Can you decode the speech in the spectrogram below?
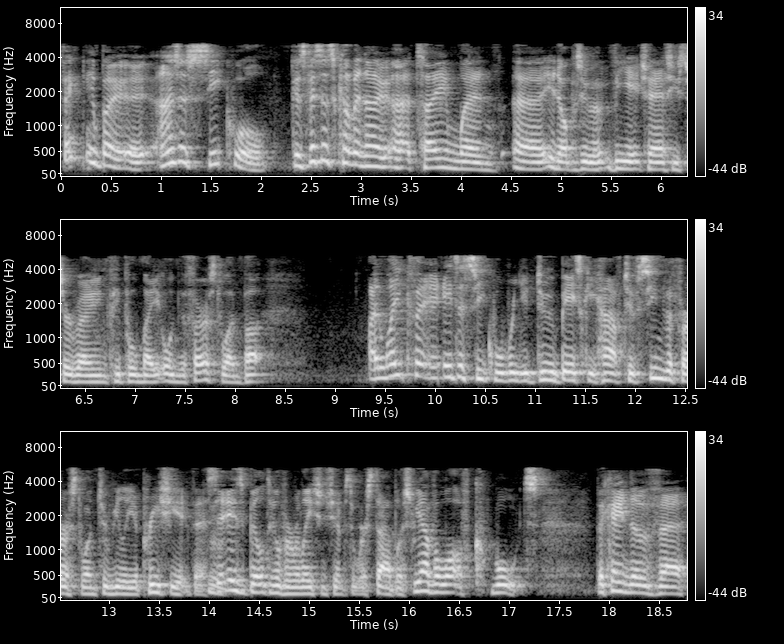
Thinking about it as a sequel, because this is coming out at a time when, uh, you know, obviously VHS used to around, people might own the first one, but I like that it is a sequel where you do basically have to have seen the first one to really appreciate this. Mm. It is building over relationships that were established. We have a lot of quotes, the kind of. Uh,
